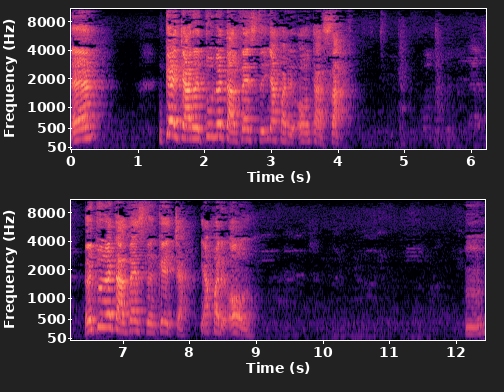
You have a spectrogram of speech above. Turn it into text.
Hein? Nkecha, retourne ta veste. Il n'y a pas de honte à ça. Retourne ta veste, Nkecha. Il n'y a pas de honte. Hmm.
